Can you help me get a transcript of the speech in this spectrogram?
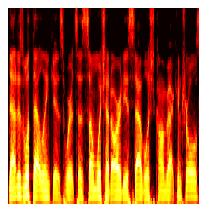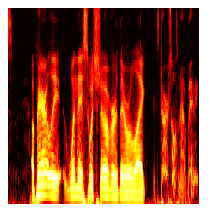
That is what that link is, where it says some which had already established combat controls. Apparently, when they switched over, they were like, "It's Dark Souls now, baby."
